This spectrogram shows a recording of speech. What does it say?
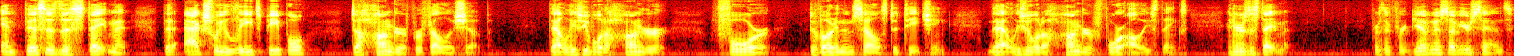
And this is the statement that actually leads people to hunger for fellowship, that leads people to hunger for devoting themselves to teaching, that leads people to hunger for all these things. And here's the statement for the forgiveness of your sins,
